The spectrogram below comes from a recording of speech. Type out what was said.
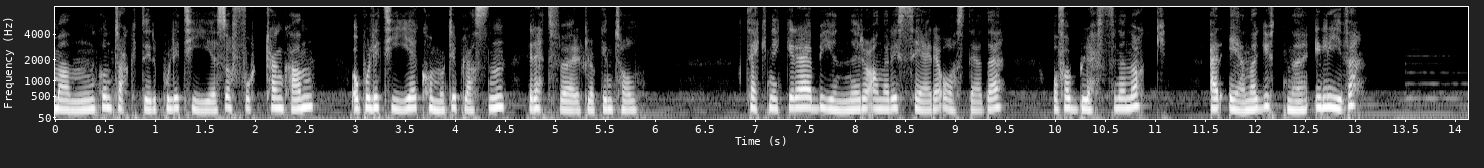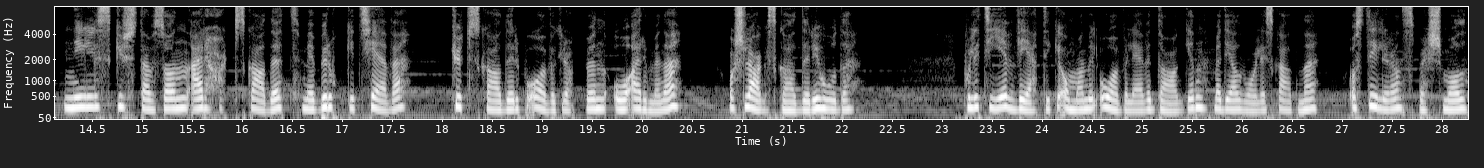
Mannen kontakter politiet så fort han kan, og politiet kommer til plassen rett før klokken tolv. Teknikere begynner å analysere åstedet, og forbløffende nok er en av guttene i live. Nils Gustavsson er hardt skadet med brukket kjeve, kuttskader på overkroppen og armene og slagskader i hodet. Politiet vet ikke om han vil overleve dagen med de alvorlige skadene, og stiller han spørsmål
